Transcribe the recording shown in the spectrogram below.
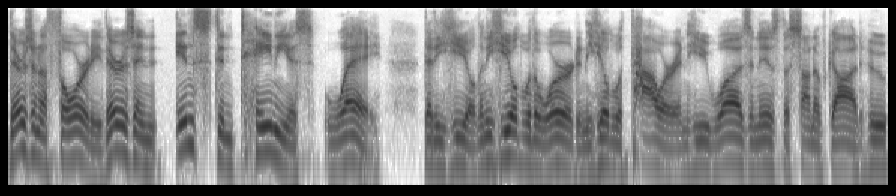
There's an authority, there is an instantaneous way that he healed. And he healed with a word, and he healed with power, and he was and is the Son of God who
